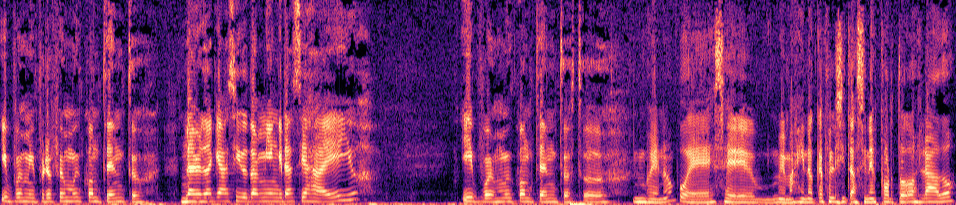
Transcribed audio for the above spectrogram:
y pues mi profe muy contento. La verdad que ha sido también gracias a ellos y pues muy contentos todos. Bueno, pues eh, me imagino que felicitaciones por todos lados.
